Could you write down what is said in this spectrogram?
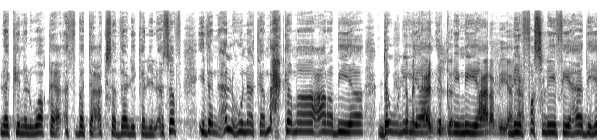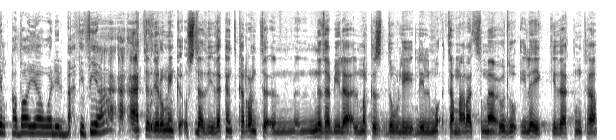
لكن الواقع أثبت عكس ذلك للأسف. إذا هل هناك محكمة عربية دولية إقليمية عربية نعم. للفصل في هذه القضايا وللبحث فيها؟ أعتذر منك أستاذ إذا كنت كرمت نذهب إلى المركز الدولي للمؤتمرات ثم أعود إليك إذا كنت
